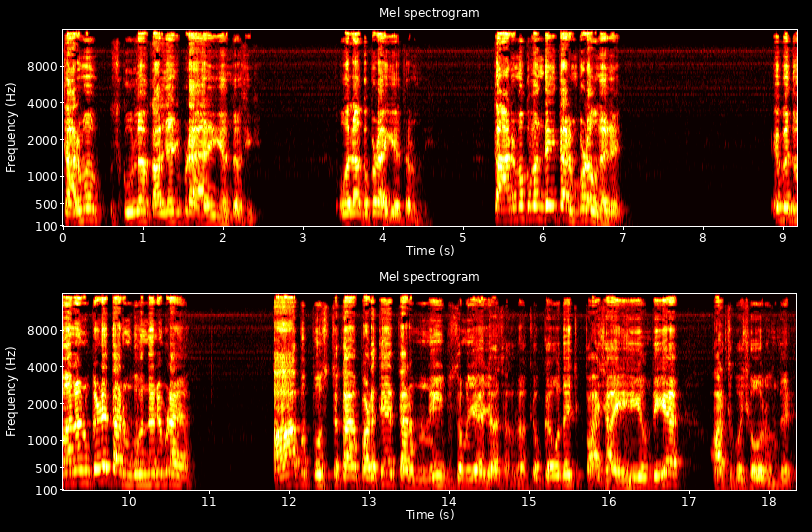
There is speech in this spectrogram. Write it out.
ਧਰਮ ਸਕੂਲਾਂ, ਕਾਲਜਾਂ 'ਚ ਪੜਾਇਆ ਨਹੀਂ ਜਾਂਦਾ ਸੀ। ਉਹ ਅਲੱਗ ਪੜ੍ਹਾਈ ਹੈ ਧਰਮ ਦੀ। ਧਾਰਮਿਕ ਬੰਦੇ ਹੀ ਧਰਮ ਪੜਾਉਂਦੇ ਨੇ। ਇਹ ਵਿਦਵਾਨਾਂ ਨੂੰ ਕਿਹੜੇ ਧਾਰਮਿਕ ਬੰਦੇ ਨੇ ਪੜਾਇਆ ਆਪ ਪੁਸਤਕਾਂ ਪੜ੍ਹ ਕੇ ਧਰਮ ਨਹੀਂ ਸਮਝਿਆ ਜਾ ਸਕਦਾ, ਕਿਉਂਕਿ ਉਹਦੇ 'ਚ ਭਾਸ਼ਾ ਇਹੀ ਹੁੰਦੀ ਹੈ, ਅਰਥ ਕੁਝ ਹੋਰ ਹੁੰਦੇ ਨੇ।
